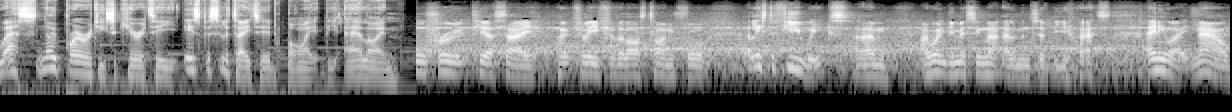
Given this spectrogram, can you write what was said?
US, no priority security is facilitated by the airline. All through TSA, hopefully for the last time for at least a few weeks. Um, I won't be missing that element of the US. Anyway, now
